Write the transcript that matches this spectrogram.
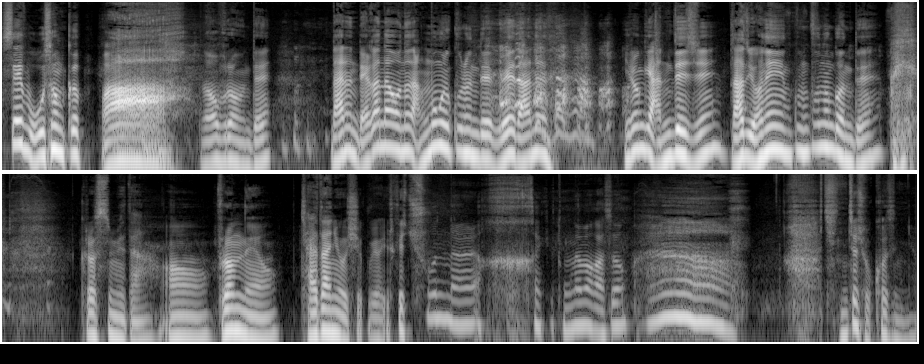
세브 5성급. 와, 너무 부러운데. 나는 내가 나오는 악몽을 꾸는데 왜 나는 이런 게 안 되지? 나도 연예인 꿈 꾸는 건데. 그렇습니다. 어, 부럽네요. 잘 다녀오시고요. 이렇게 추운 날, 하, 이렇게 동남아 가서, 하, 진짜 좋거든요.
